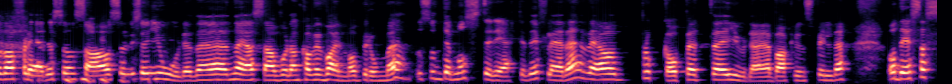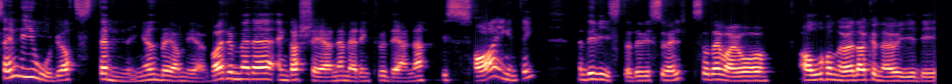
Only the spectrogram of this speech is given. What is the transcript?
det var flere som sa, og så liksom gjorde det når jeg sa 'hvordan kan vi varme opp rommet', og så demonstrerte de flere ved å plukke opp et julbakgrundsbild. julebakgrunnsbilde. Og det i seg selv gjorde jo at stemningen ble mye varmere, engasjerende, mer inkluderende. De sa ingenting, men de viste det visuelt, så det var jo all honnør. Da kunne jeg jo gi de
